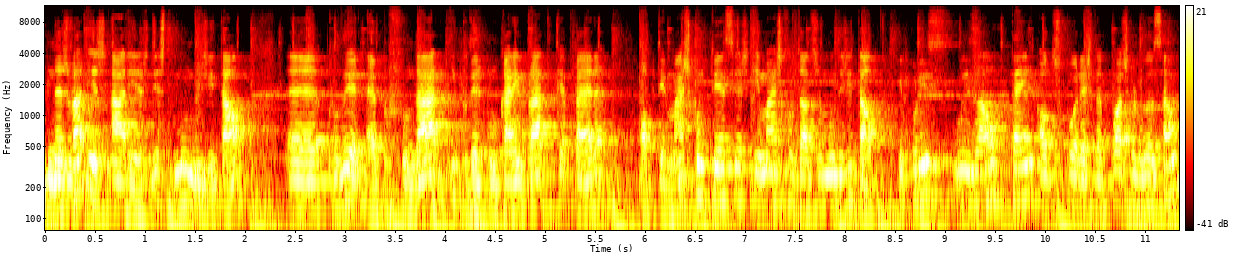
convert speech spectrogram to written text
nas várias áreas deste mundo digital, poder aprofundar e poder colocar em prática para obter mais competências e mais resultados no mundo digital. E por isso o ISAL tem ao dispor esta pós-graduação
